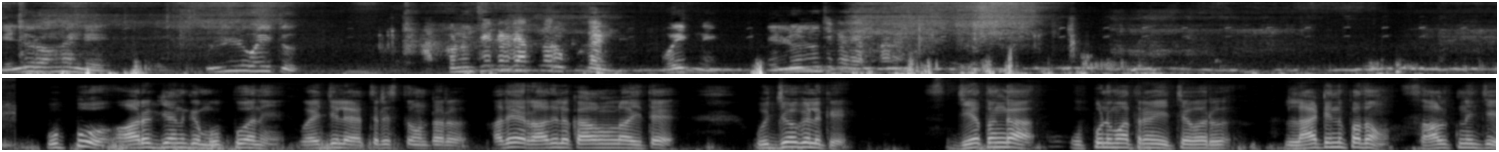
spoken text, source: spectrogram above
నెల్లూరు ఉందండి ఫుల్ వైట్. అక్కడ నుంచి ఇక్కడ తెస్తున్నారు ఉప్పు దాన్ని వైట్ని. నెల్లూరు నుంచి ఇక్కడ తెస్తున్నారండి. ఉప్పు ఆరోగ్యానికి ముప్పు అని వైద్యులు హెచ్చరిస్తూ ఉంటారు. అదే రాజుల కాలంలో అయితే ఉద్యోగులకి జీతంగా ఉప్పుని మాత్రమే ఇచ్చేవారు. లాటిన్ పదం సాల్ట్ నుంచి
